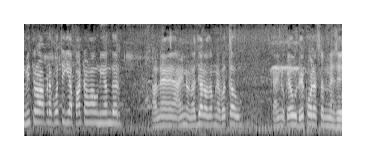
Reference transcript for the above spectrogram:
મિત્રો, આપણે પહોંચી ગયા પાટણવાવની અંદર અને અહીંનો નજારો તમને બતાવું કે અહીંનું કેવું ડેકોરેશન ને છે.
